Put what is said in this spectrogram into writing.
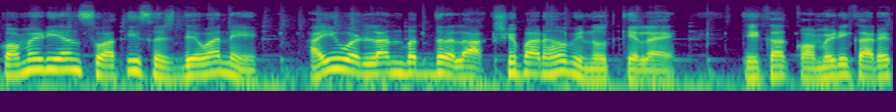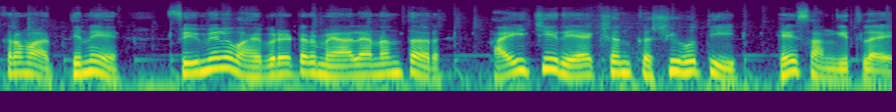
कॉमेडियन स्वाती सचदेवाने आई वडिलांबद्दल आक्षेपार्ह विनोद केलाय. एका कॉमेडी कार्यक्रमात तिने फिमेल व्हायब्रेटर मिळाल्यानंतर आईची रिॲक्शन कशी होती हे सांगितलंय.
